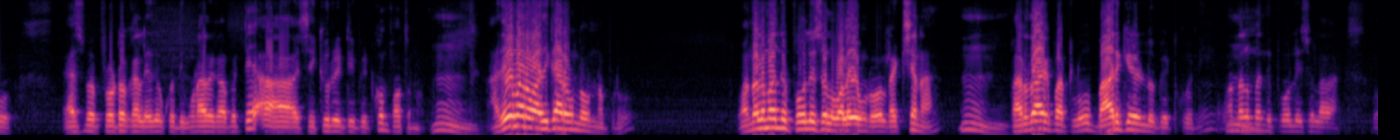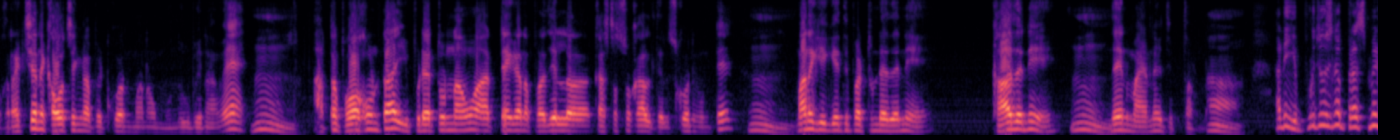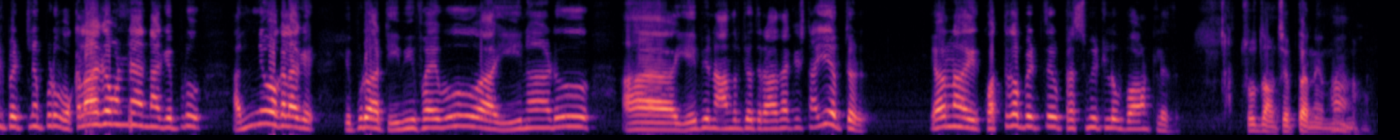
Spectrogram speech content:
యాజ్ పర్ ప్రోటోకాల్ ఏదో కొద్దిగా ఉన్నది కాబట్టి ఆ సెక్యూరిటీ పెట్టుకొని పోతున్నాం. అదే మనం అధికారంలో ఉన్నప్పుడు వందల మంది పోలీసుల వలయంలో రక్షణ. పరదాక పట్లు బారికేడ్లు పెట్టుకొని వందల Hmm. మంది పోలీసుల ఒక రక్షణ కవచంగా పెట్టుకొని మనం ముందుకు పోయినామే ఉమ్. అట్ట పోకుండా ఇప్పుడు ఎట్టున్నామో అట్టే గన ప్రజల కష్ట సుఖాలు తెలుసుకొని ఉంటే. మనకి గతి పట్టుండేదని కాదని. నేను మా అన్నయ్య చెప్తాను. అంటే ఎప్పుడు చూసినా ప్రెస్ మీట్ పెట్టినప్పుడు ఒకలాగా ఉన్నాయి నాకు ఎప్పుడు అన్నీ ఒకలాగే ఇప్పుడు ఆ టీవీ ఫైవ్ ఆ ఈనాడు ఆ ఏబిఎన్ ఆంధ్రజ్యోతి రాధాకృష్ణ అయ్యే చెప్తాడు ఏమన్నా కొత్తగా పెడితే ప్రెస్ మీట్లు బాగుంటలేదు చూద్దాం చెప్తాను నేను.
